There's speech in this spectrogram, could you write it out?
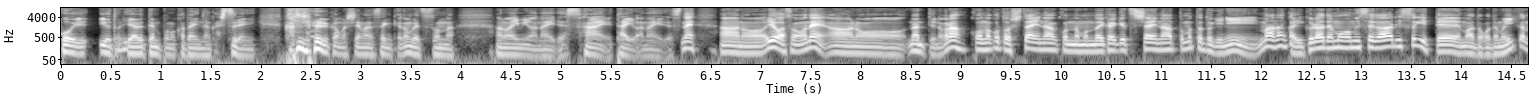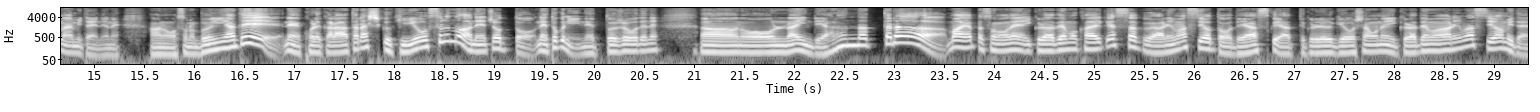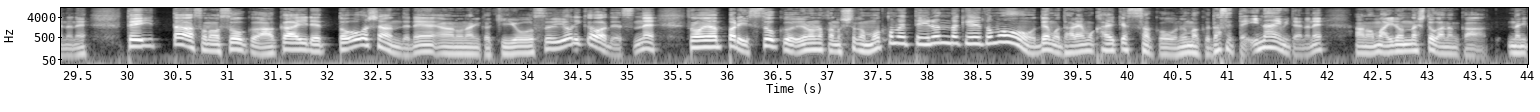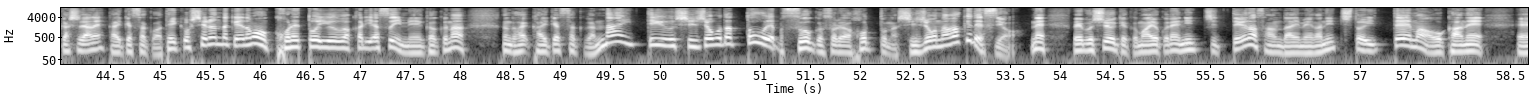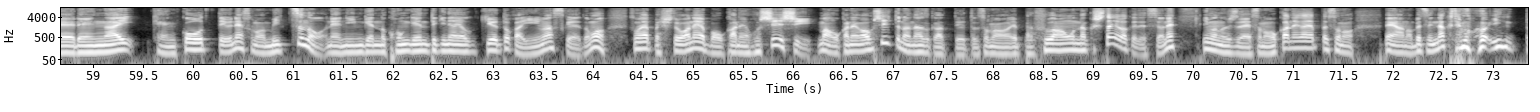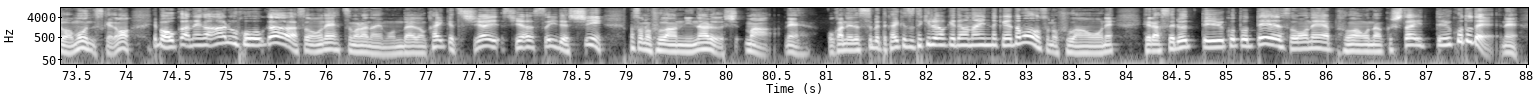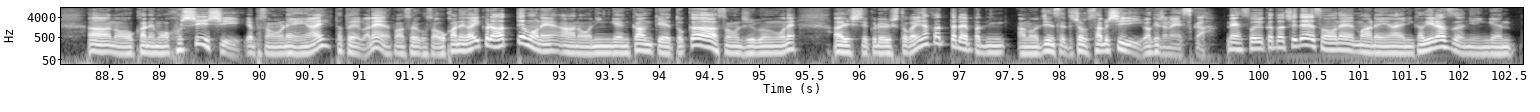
こう言うとリアル店舗の方になんか失礼に感じられるかもしれませんけど、別にそんな、あの、意味はないです。はい。対はないですね。あの、要はそのね、あの、なんていうのかな、こんなことしたいな、こんな問題解決したいなと思った時に、まあなんかいくらでもお店がありすぎて、まあどこでもいいかな、みたいなね、あの、その分野で、ね、これから新しく起業するのはね、ちょっとね、特にネット上でね、あの、オンラインでやるんだったら、まあやっぱそのね、いくらでも解決策がありますよと、出やすくやってくれる業者もね、いくらでもありますよ、みたいなね、って言った、そのすごく赤いレッドオーシャンでね、あの何か起用するよりかはですね、そのやっぱりすごく世の中の人が求めているんだけれども、でも誰も解決策をうまく出せていないみたいなね、あの、まあ、いろんな人がなんか、何かしらね、解決策は提供してるんだけれども、これという分かりやすい明確な、なんか解決策がないっていう市場だと、やっぱすごくそれはホットな市場なわけですよ。ね、ウェブ集客、まあよくね、ニッチっていうのは三代目がニッチと言って、まあお金、えー、恋愛、健康っていうね、その3つのね、人間の根源的な欲求とか言いますけれども、そのやっぱ人はね、やっぱお金欲しいし、まあお金が欲しいっていうのはなぜかっていうと、そのやっぱ不安をなくしたいわけですよね。今の時代、そのお金がやっぱりその、ね、あの別になくてもいいとは思うんですけども、やっぱお金がある方が、そのね、つまらない問題を解決しやしやすいですし、まあ、その不安になるし、まあね、お金で全て解決できるわけではないんだけれども、その不安をね、減らせるっていうことで、そうね、やっぱ不安をなくしたいっていうことでね、あの、お金も欲しいし、やっぱその恋愛、例えばね、まあそれこそお金がいくらあってもね、あの人間関係とか、その自分をね、愛してくれる人がいなかったら、やっぱあの人生ってちょっと寂しいわけじゃないですか。ね、そういう形で、そのね、まあ恋愛に限らず人間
